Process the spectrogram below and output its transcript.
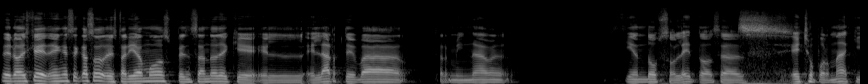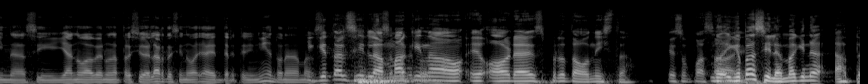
Pero es que en ese caso estaríamos pensando de que el, el arte va a terminar siendo obsoleto, o sea, hecho por máquinas y ya no va a haber un aprecio del arte, sino entretenimiento nada más. ¿Y qué tal si la máquina eh, ahora es protagonista? Que eso pasa. no, ¿Y qué pasa si la máquina ap-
